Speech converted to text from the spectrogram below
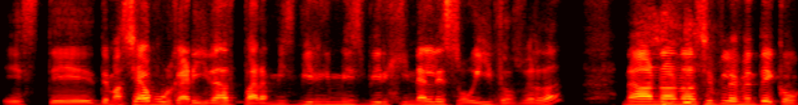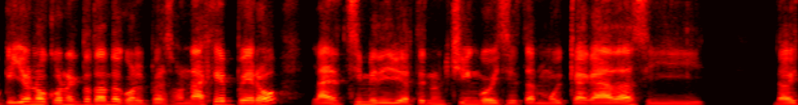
Este, demasiada vulgaridad para mis, vir- mis virginales oídos, ¿verdad? No, no, no, simplemente como que yo no conecto tanto con el personaje, pero la neta sí me divierten un chingo y sí están muy cagadas y, no, y,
